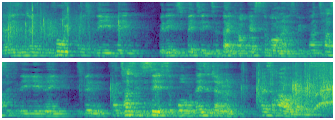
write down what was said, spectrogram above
Ladies and gentlemen, before we close for the evening, we think it's fitting to thank our guest of honour. He's been fantastic for the evening. It's been fantastic to see his support. Ladies and gentlemen, Professor Howard Ellis.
